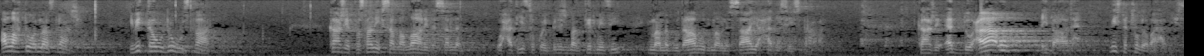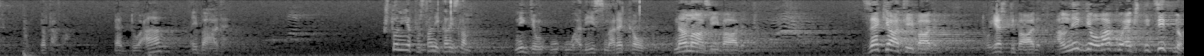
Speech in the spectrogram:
Allah to od nas traži. I vidite ovu drugu stvar. Kaže poslanik sallallahu alaihi ve sellem u hadisu koji bilježi imam Tirmizi, imam Ebu Davud, imam Nesaja, hadis je ispravan. Kaže, ed du'a'u ibade. Vi ste čuli ovaj hadis. Je tako? Ed du'a'u ibade. Što nije poslanik ali islam nigdje u, u, u hadisima rekao namaz je ibadet. Zekijat je ibadet. To jest ibadet. Ali nigdje ovako eksplicitno,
